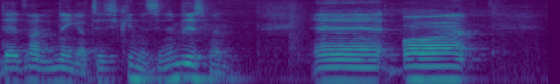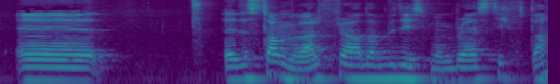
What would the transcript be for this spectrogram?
det er et veldig negativt kvinnesyn i buddhismen. Eh, og eh, det stammer vel fra da buddhismen ble stifta,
